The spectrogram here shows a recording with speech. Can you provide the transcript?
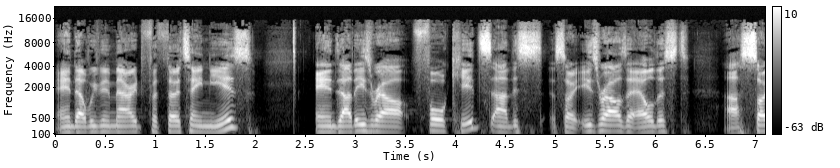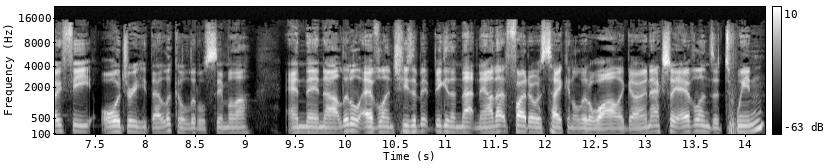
and uh, we've been married for 13 years. And uh, these are our four kids. Uh, this so Israel's our eldest. Uh, Sophie, Audrey, they look a little similar. And then uh, little Evelyn, she's a bit bigger than that now. That photo was taken a little while ago. And actually, Evelyn's a twin.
